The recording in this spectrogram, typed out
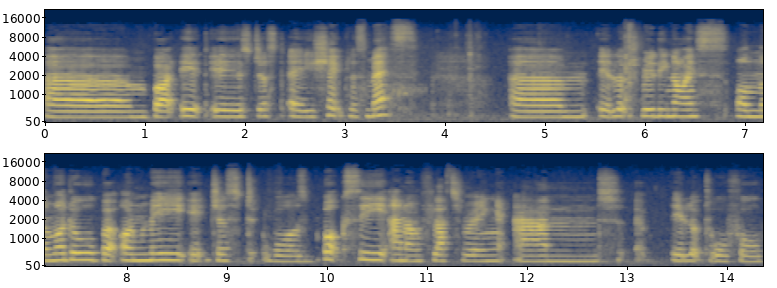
um, but it is just a shapeless mess. Um, it looks really nice on the model but on me it just was boxy and unflattering and it looked awful.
